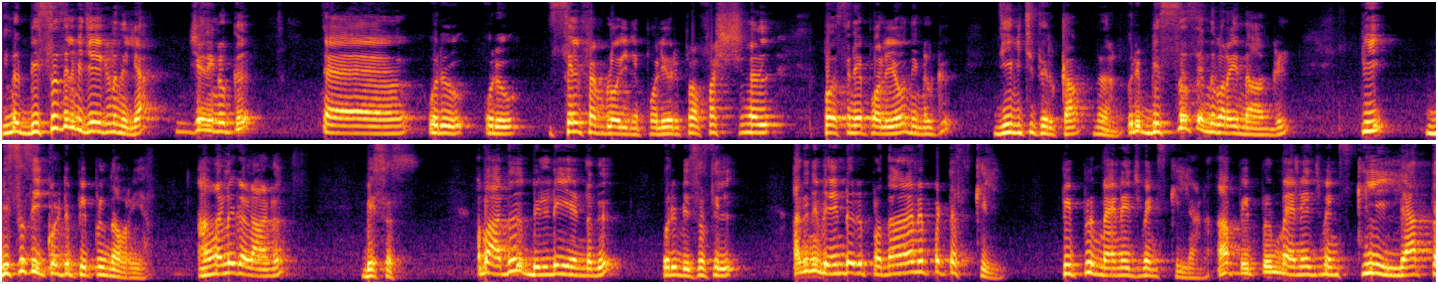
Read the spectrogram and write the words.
നിങ്ങൾ ബിസിനസ്സിൽ വിജയിക്കണമെന്നില്ല. പക്ഷേ നിങ്ങൾക്ക് ഒരു ഒരു സെൽഫ് എംപ്ലോയിനെ പോലെയോ ഒരു പ്രൊഫഷണൽ പേഴ്സണെ പോലെയോ നിങ്ങൾക്ക് ജീവിച്ചു തീർക്കാം എന്നതാണ്. ഒരു ബിസിനസ് എന്ന് പറയുന്ന angle P business equal to people എന്നാണ് പറയുക. ആളുകളാണ് ബിസിനസ് അപ്പോൾ അത് ബിൽഡ് ചെയ്യേണ്ടത് ഒരു ബിസിനസ്സിൽ അതിന് വേണ്ട ഒരു പ്രധാനപ്പെട്ട സ്കിൽ പീപ്പിൾ മാനേജ്മെന്റ് സ്കില്ലാണ് ആ പീപ്പിൾ മാനേജ്മെന്റ് സ്കിൽ ഇല്ലാത്ത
